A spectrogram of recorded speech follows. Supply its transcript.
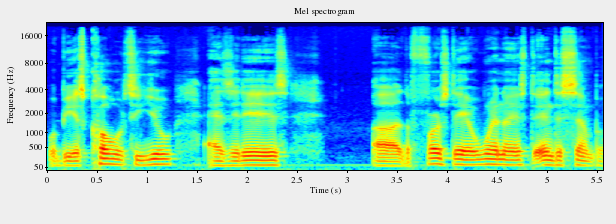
will be as cold to you as it is uh, the first day of winter in December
